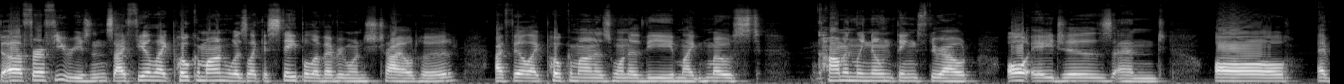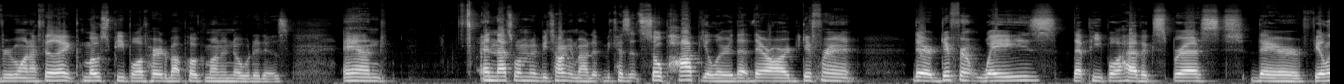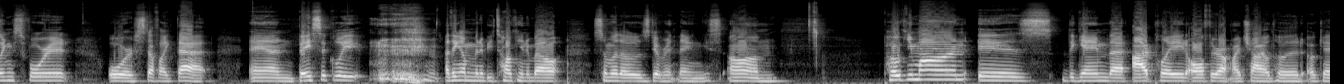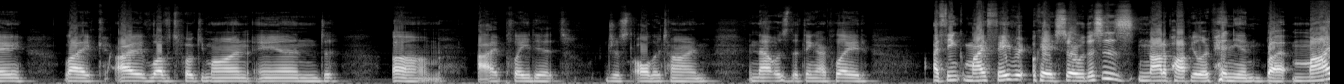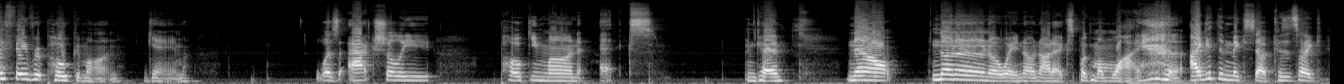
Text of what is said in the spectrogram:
Uh, for a few reasons. I feel like Pokemon was like a staple of everyone's childhood. I feel like Pokemon is one of the like most commonly known things throughout all ages and all everyone. I feel like most people have heard about Pokemon and know what it is. And and that's what I'm going to be talking about it because it's so popular that there are different there are different ways that people have expressed their feelings for it or stuff like that. And basically, I think I'm going to be talking about some of those different things. Um, Pokemon is the game that I played all throughout my childhood, okay? Like, I loved Pokemon and um, I played it just all the time. And that was the thing I played. I think my favorite. Okay, so this is not a popular opinion, but my favorite Pokemon game was actually Pokemon X. Okay? Now, no, no, no, no, wait, no, not X, Pokemon Y. I get them mixed up because it's like.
